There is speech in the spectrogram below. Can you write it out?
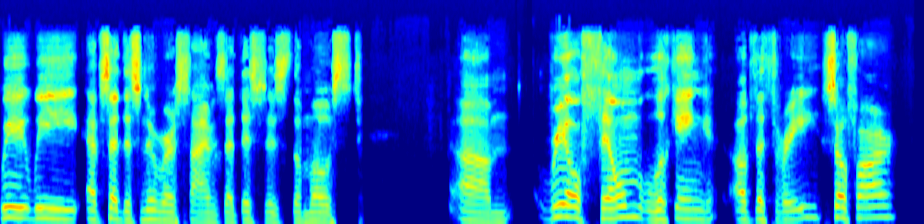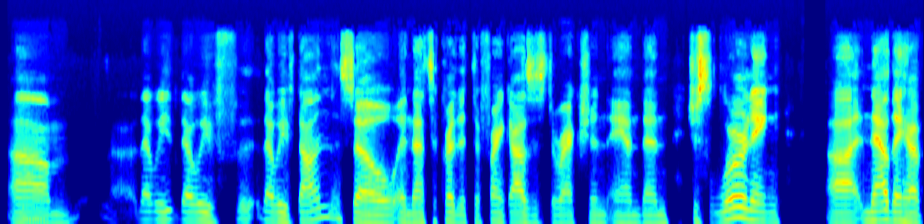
we we have said this numerous times that this is the most um, real film looking of the three so far. Mm-hmm. Um, that we that we've that we've done. So, and that's a credit to Frank Oz's direction, and then just learning. Uh, now they have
